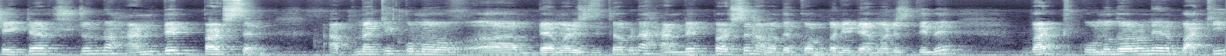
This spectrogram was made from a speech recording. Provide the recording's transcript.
সেইটার জন্য হান্ড্রেড পার্সেন্ট আপনাকে কোনো ড্যামারেজ দিতে হবে না। হান্ড্রেড পার্সেন্ট আমাদের কোম্পানি ড্যামারেজ দিবে। বাট কোনো ধরনের বাকি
